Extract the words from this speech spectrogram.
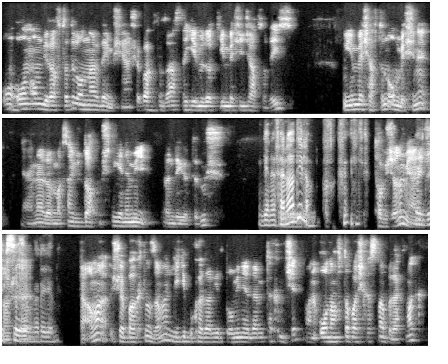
o- 10-11 haftadır onlardaymış. Yani şöyle baktığınız aslında 24-25. haftadayız. Bu 25 haftanın 15'ini yani nereden baksan %60'ını gene Münih önde götürmüş. Gene fena Ee, değil ama. tabii canım yani Önceki sezonlara göre. Ya ama şöyle baktığın zaman ligi bu kadar yıl domine eden bir takım için hani 10 hafta başkasına bırakmak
